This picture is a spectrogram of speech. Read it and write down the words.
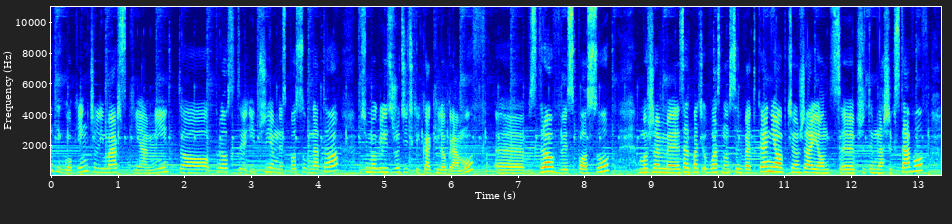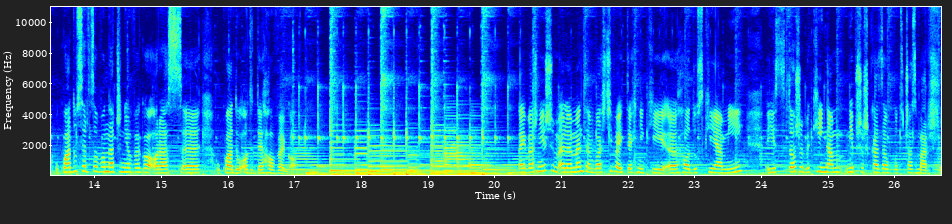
Nordic Walking, czyli marsz z kijami, to prosty i przyjemny sposób na to, byśmy mogli zrzucić kilka kilogramów. E, W zdrowy sposób możemy zadbać o własną sylwetkę, nie obciążając e, przy tym naszych stawów, układu sercowo-naczyniowego oraz e, układu oddechowego. Najważniejszym elementem właściwej techniki chodu z kijami jest to, żeby kij nam nie przeszkadzał podczas marszu.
